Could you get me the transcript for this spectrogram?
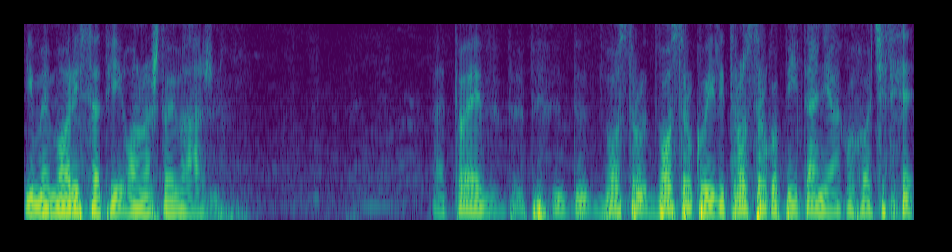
i memorisati ono što je važno. A to je dvostru, dvostruko ili trostruko pitanje ako hoćete.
